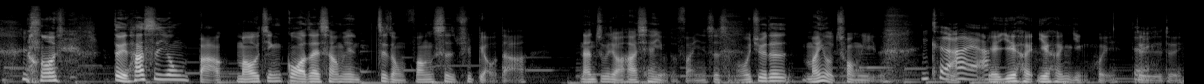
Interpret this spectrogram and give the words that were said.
然后。对，他是用把毛巾挂在上面这种方式去表达男主角他现在有的反应是什么，我觉得蛮有创意的，很可爱啊，也也很也很隐晦，对对对。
